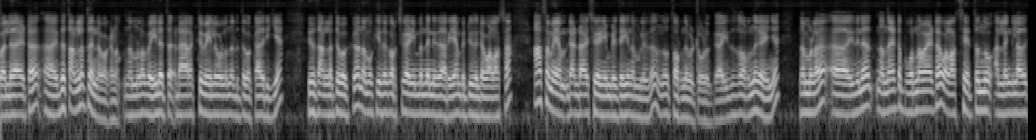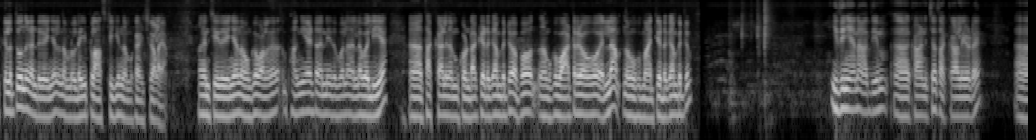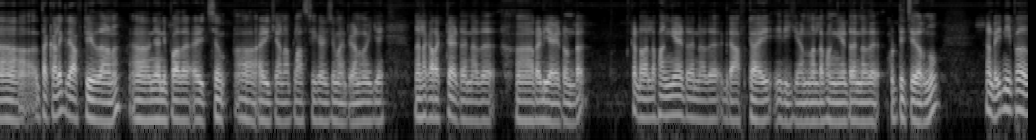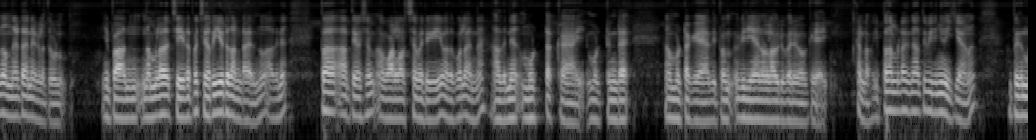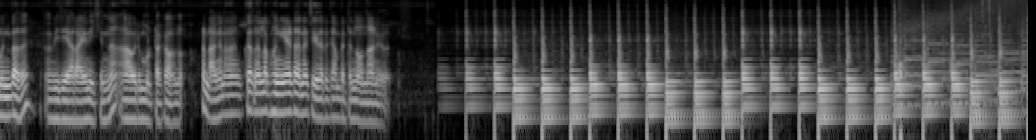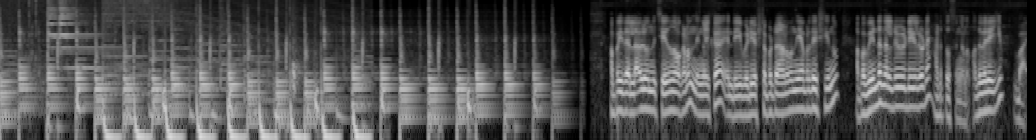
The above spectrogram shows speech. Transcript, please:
വലുതായിട്ട് ഇത് തണലത്ത് തന്നെ വെക്കണം. നമ്മൾ വെയിലത്ത് ഡയറക്റ്റ് വെയിൽ കൊള്ളുന്നിടത്ത് വെക്കാതിരിക്കുക. ഇത് തണലത്ത് വെക്കുക. നമുക്കിത് കുറച്ച് കഴിയുമ്പം തന്നെ ഇത് അറിയാൻ പറ്റും ഇതിന്റെ വളർച്ച. ആ സമയം രണ്ടാഴ്ച കഴിയുമ്പോഴത്തേക്കും നമ്മളിത് ഒന്ന് തുറന്ന് വിട്ട് കൊടുക്കുക. ഇത് തുറന്നു കഴിഞ്ഞ് നമ്മൾ ഇതിന് നന്നായിട്ട് പൂർണമായിട്ട് വളർച്ച എത്തുന്നു അല്ലെങ്കിൽ അത് കിളുത്തു എന്ന് കണ്ടു കഴിഞ്ഞാൽ നമ്മളുടെ ഈ പ്ലാസ്റ്റിക്കും നമുക്ക് അഴിച്ചു കളയാം. അങ്ങനെ ചെയ്ത് കഴിഞ്ഞാൽ നമുക്ക് വളരെ ഭംഗിയായിട്ട് തന്നെ ഇതുപോലെ നല്ല വലിയ തക്കാളി നമുക്ക് ഉണ്ടാക്കിയെടുക്കാൻ പറ്റും. അപ്പോൾ നമുക്ക് വാട്ടരോഗവും എല്ലാം നമുക്ക് മാറ്റിയെടുക്കാൻ പറ്റും. ഇത് ഞാൻ ആദ്യം കാണിച്ച തക്കാളിയുടെ തക്കാളി ഗ്രാഫ്റ്റ് ചെയ്തതാണ്. ഞാനിപ്പോൾ അത് അഴിച്ച് അഴിക്കുകയാണ്. പ്ലാസ്റ്റിക് അഴിച്ച് മാറ്റുകയാണ്. നോക്കിയേ നല്ല കറക്റ്റായിട്ട് തന്നെ അത് റെഡി ആയിട്ടുണ്ട്. കണ്ടോ നല്ല ഭംഗിയായിട്ട് തന്നെ അത് ഗ്രാഫ്റ്റായി ഇരിക്കുകയാണ്. നല്ല ഭംഗിയായിട്ട് തന്നെ അത് ഒട്ടിച്ചേർന്നു. കണ്ടോ ഇനിയിപ്പോൾ അത് നന്നായിട്ട് തന്നെ കിളത്തോളും ഇപ്പോൾ നമ്മൾ ചെയ്തപ്പോൾ ചെറിയൊരു തണ്ടായിരുന്നു. അതിന് ഇപ്പോൾ അത്യാവശ്യം വളർച്ച വരികയും അതുപോലെ തന്നെ അതിന് മുട്ടൊക്കെ ആയി. മുട്ടിന്റെ മുട്ടൊക്കെ ആയി അതിപ്പം വിരിയാനുള്ള ഒരു പരുവമൊക്കെ ആയി. കണ്ടോ? ഇപ്പോൾ നമ്മുടെ ഇതിനകത്ത് വിരിഞ്ഞ് നിൽക്കുകയാണ്. അപ്പോൾ ഇത് മുൻപ് അത് വിരിയാറായി നിൽക്കുന്ന ആ ഒരു മുട്ടൊക്കെ വന്നു. കണ്ടോ? അങ്ങനെ നമുക്ക് നല്ല ഭംഗിയായിട്ട് തന്നെ ചെയ്തെടുക്കാൻ പറ്റുന്ന ഒന്നാണിത്. അപ്പോൾ ഇതെല്ലാവരും ഒന്ന് ചെയ്തു നോക്കണം. നിങ്ങൾക്ക് എന്റെ ഈ വീഡിയോ ഇഷ്ടപ്പെട്ട് കാണുമെന്ന് ഞാൻ പ്രതീക്ഷിക്കുന്നു. അപ്പോൾ വീണ്ടും നല്ലൊരു വീഡിയോയിലൂടെ അടുത്ത ദിവസം കാണാം. അതുവരേക്കും ബൈ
